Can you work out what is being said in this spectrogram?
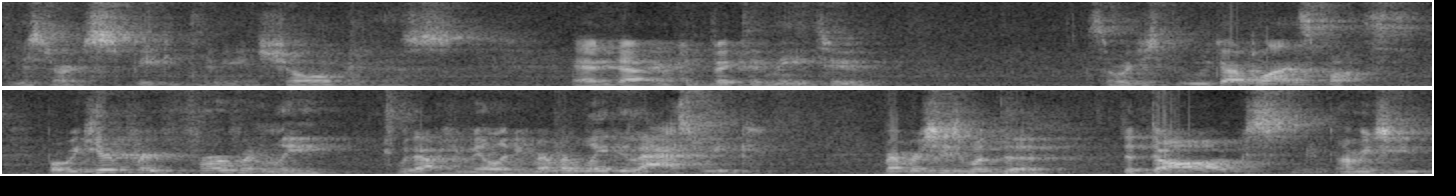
He just started speaking to me and showing me this, and uh, and convicted me too. So we just we got blind spots, but we can't pray fervently without humility. Remember the lady last week? Remember she's with the the dogs. I mean, she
